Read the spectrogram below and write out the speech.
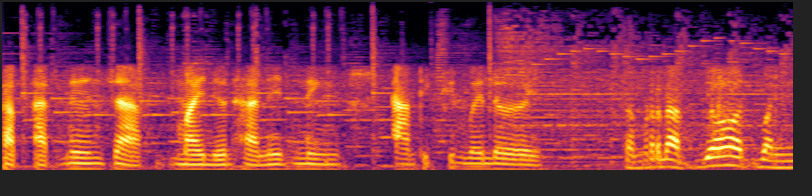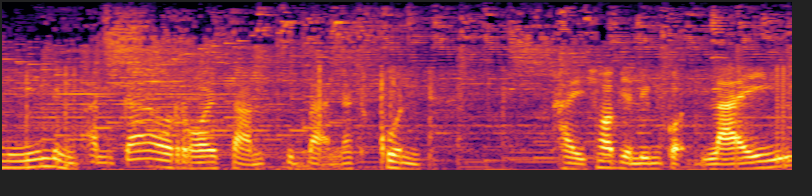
ศัพท์อัดเนื่องจากไมค์เนื้อหานิดนึงตามที่ขึ้นไว้เลยสำหรับยอดวันนี้ 1,930 บาทนะทุกคน ใครชอบอย่าลืมกดไลค์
